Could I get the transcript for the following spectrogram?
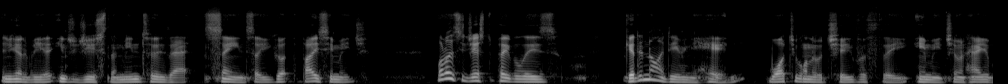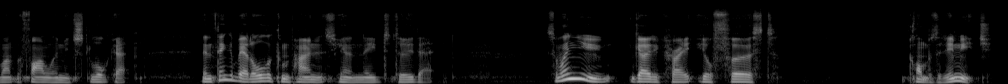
and you're going to be introducing them into that scene. So you've got the base image. What I suggest to people is get an idea in your head what you want to achieve with the image and how you want the final image to look at. Then think about all the components you're going to need to do that. So when you go to create your first composite image,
